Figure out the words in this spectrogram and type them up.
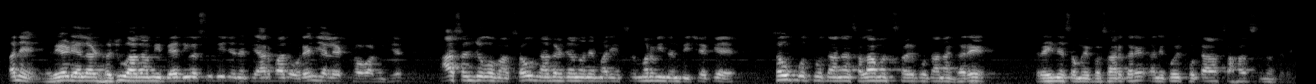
અને રેડ એલર્ટ હજુ આગામી બે દિવસ સુધી છે અને ત્યારબાદ ઓરેન્જ એલર્ટ થવાનું છે. આ સંજોગોમાં સૌ નાગરજનોને મારી સમર વિનંતી છે કે સૌ પોતપોતાના સલામત સ્થળે પોતાના ઘરે રહીને સમય પસાર કરે અને કોઈ ખોટા સાહસ ન કરે.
